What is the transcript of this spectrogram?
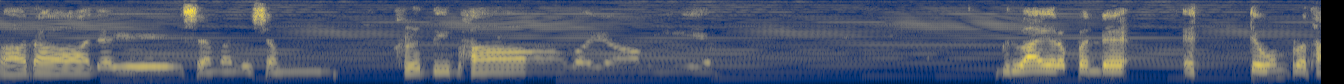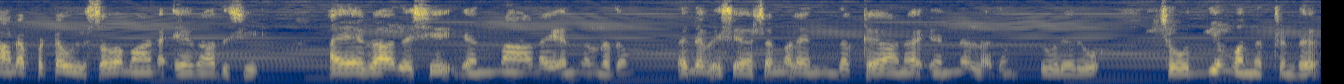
പാതാലയേശമനുഷം ഹൃദി ഭാവയാമി ഗുരുവായൂരപ്പന്റെ ഏറ്റവും പ്രധാനപ്പെട്ട ഉത്സവമാണ് ഏകാദശി. ആ ഏകാദശി എന്നാണ് എന്നുള്ളതും അതിന്റെ വിശേഷങ്ങൾ എന്തൊക്കെയാണ് എന്നുള്ളതും ഇവിടെ ഒരു ചോദ്യം വന്നിട്ടുണ്ട്.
